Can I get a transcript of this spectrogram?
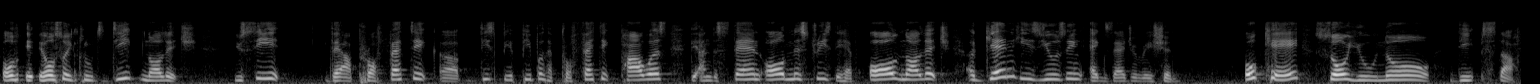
all, it also includes deep knowledge. You see, there are prophetic, uh, these people have prophetic powers. They understand all mysteries. They have all knowledge. Again, he's using exaggeration. Okay, so you know deep stuff.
